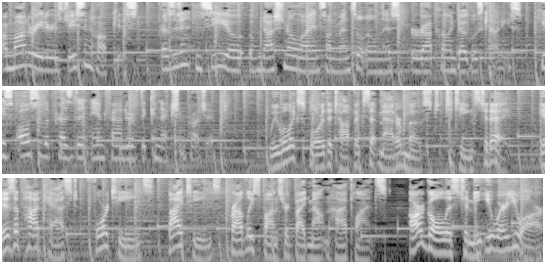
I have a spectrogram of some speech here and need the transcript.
Our moderator is Jason Hopkins, President and CEO of National Alliance on Mental Illness, Arapahoe and Douglas counties. He's also the president and founder of the Connection Project. we will explore the topics that matter most to teens today. It is a podcast for teens, by teens, proudly sponsored by Mountain High Appliance. Our goal is to meet you where you are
